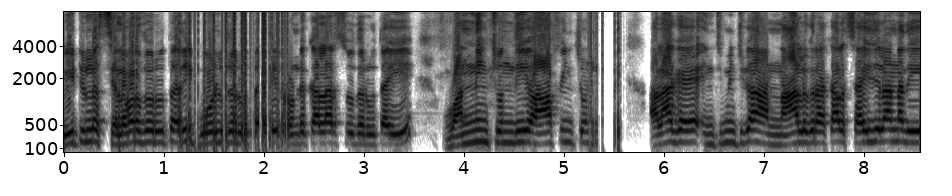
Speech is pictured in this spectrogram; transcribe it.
వీటిల్లో సిల్వర్ దొరుకుతుంది గోల్డ్ దొరుకుతుంది రెండు కలర్స్ దొరుకుతాయి. వన్ ఇంచ్ ఉంది హాఫ్ ఇంచ్ ఉంది. అలాగే ఇంచుమించుగా నాలుగు రకాల సైజులు అన్నది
